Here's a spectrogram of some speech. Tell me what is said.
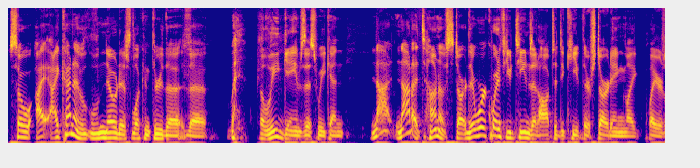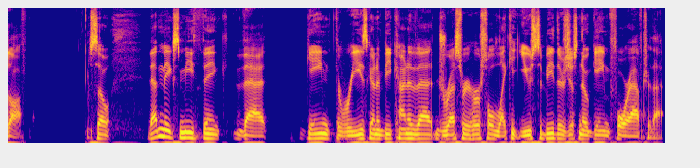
So I, I kind of noticed looking through the the the league games this weekend. Not not a ton of start. There were quite a few teams that opted to keep their starting like players off. So that makes me think that game three is going to be kind of that dress rehearsal like it used to be. There's just no game four after that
